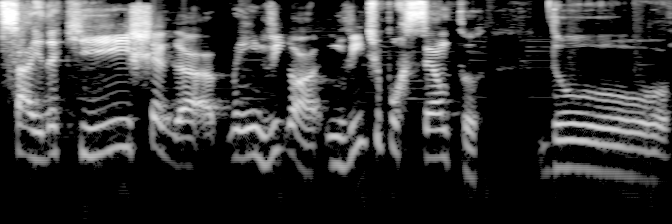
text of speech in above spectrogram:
sair daqui e chegar em, ó, em 20% do,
